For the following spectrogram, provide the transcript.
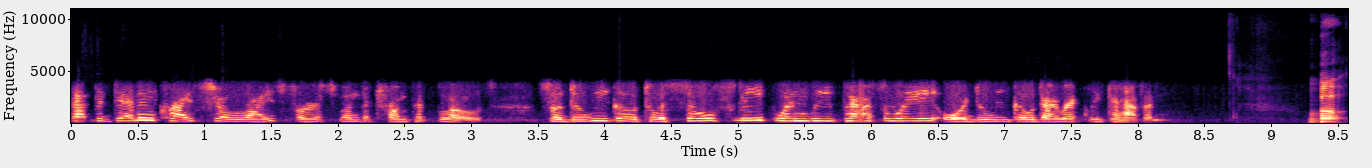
that the dead in Christ shall rise first when the trumpet blows. So, do we go to a soul sleep when we pass away, or do we go directly to heaven? Well,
